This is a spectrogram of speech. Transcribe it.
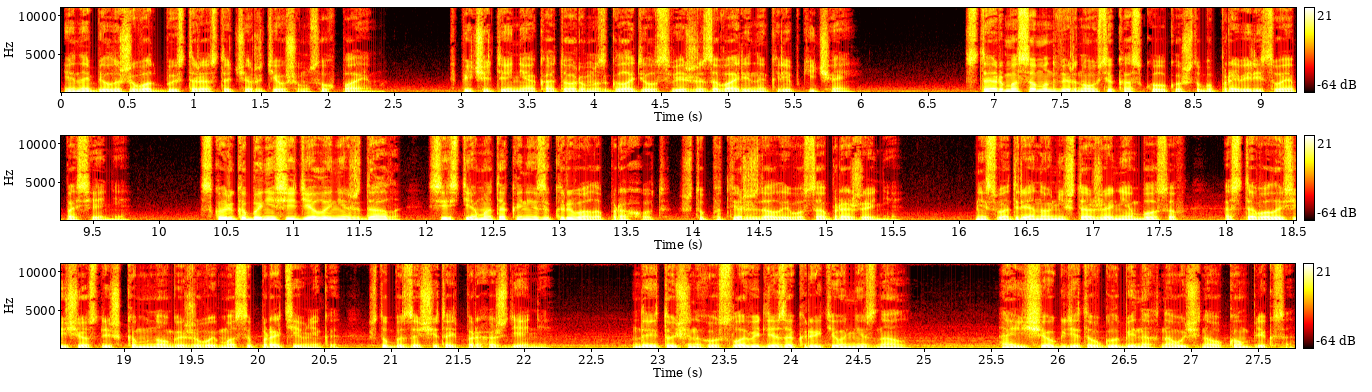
и набил живот быстро осточертевшим сухпаем. Впечатление, о котором сгладил свежезаваренный крепкий чай. С термосом он вернулся к осколку, чтобы проверить свои опасения. Сколько бы ни сидел и не ждал, система так и не закрывала проход, что подтверждало его соображение. Несмотря на уничтожение боссов, оставалось еще слишком много живой массы противника, чтобы засчитать прохождение. Да и точных условий для закрытия он не знал. А еще где-то в глубинах научного комплекса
